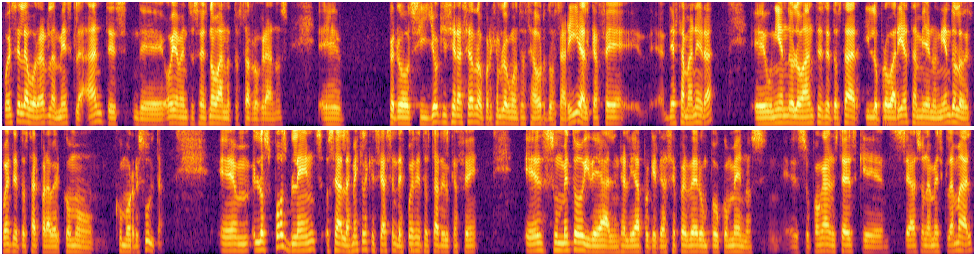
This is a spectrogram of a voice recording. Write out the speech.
puedes elaborar la mezcla antes de, obviamente ustedes no van a tostar los granos, eh, pero si yo quisiera hacerlo, por ejemplo, como tostador, tostaría el café de esta manera eh, uniéndolo antes de tostar y lo probaría también uniéndolo después de tostar para ver cómo, cómo resulta. Em, los post blends, o sea, las mezclas que se hacen después de tostar el café, es un método ideal en realidad porque te hace perder un poco menos. Eh, supongan ustedes que se hace una mezcla mal,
